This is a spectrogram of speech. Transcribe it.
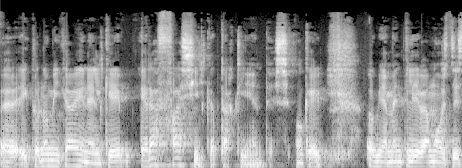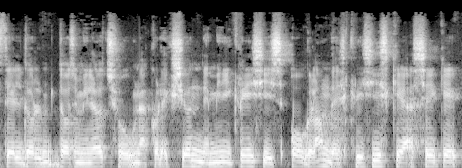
económicas en el que era fácil captar clientes. Okay? Obviamente llevamos desde el 2008 una colección de mini crisis o grandes crisis que hace que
